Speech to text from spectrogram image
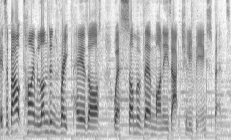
it's about time London's ratepayers asked where some of their money is actually being spent.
